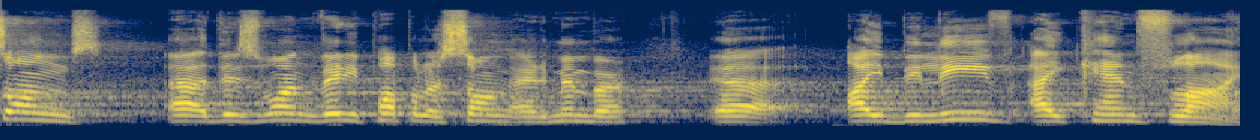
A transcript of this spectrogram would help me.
songs? Uh, there's one very popular song I remember. Uh, I believe I can fly.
